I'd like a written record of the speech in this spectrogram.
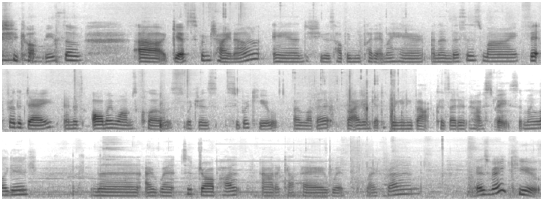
she got me some uh, gifts from China and she was helping me put it in my hair. And then this is my fit for the day and it's all my mom's clothes, which is super cute. I love it, but I didn't get to bring any back because I didn't have space in my luggage. Then I went to job hunt at a cafe with my friend. It was very cute.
